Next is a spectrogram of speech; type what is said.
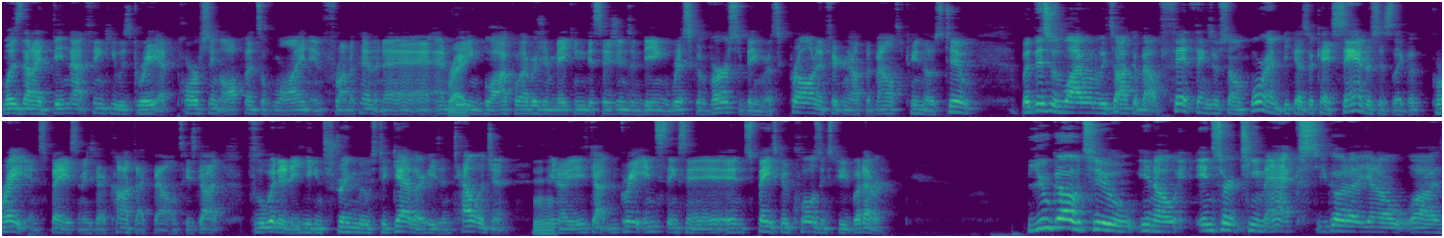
was that I did not think he was great at parsing offensive line in front of him and, and, and Right. reading block leverage and making decisions and being risk averse and being risk prone and figuring out the balance between those two. But this is why when we talk about fit, things are so important because okay, Sanders is like a great in space. I mean, he's got contact balance, he's got fluidity, he can string moves together, he's intelligent. Mhm. You know, he's got great instincts in, in space, good closing speed, whatever. You go to, you know, insert team X. You go to, you know, uh,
